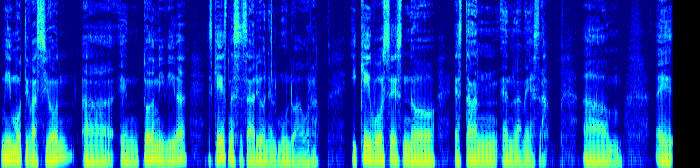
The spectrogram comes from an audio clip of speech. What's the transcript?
Mi motivación ah, en toda mi vida es que es necesario en el mundo ahora y qué voces no están en la mesa. Eh,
